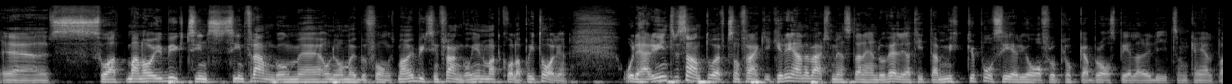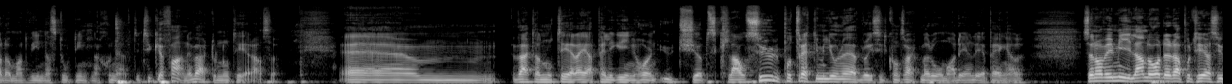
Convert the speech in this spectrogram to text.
Eh, så att man har ju byggt sin, sin framgång med, och nu har man ju Buffon, man har ju byggt sin framgång genom att kolla på Italien. Och det här är ju intressant då eftersom Frankrike redan är världsmästare ändå väljer att titta mycket på Serie A för att plocka bra spelare dit som kan hjälpa dem att vinna stort internationellt. Det tycker jag fan är värt att notera alltså. Ehm, värt att notera är att Pellegrini har en utköpsklausul på 30 miljoner euro i sitt kontrakt med Roma. Det är en del pengar. Sen har vi Milan då. Det rapporteras ju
